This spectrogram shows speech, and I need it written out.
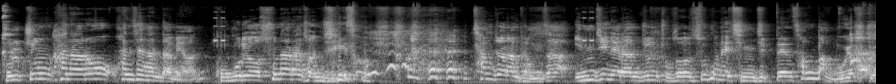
둘 중 하나로 환생한다면 고구려 수나라 전쟁에서 참전한 병사 임진왜란 중 조선 수군에 징집된 선박 노역군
